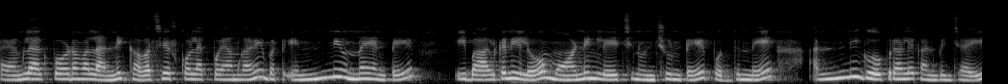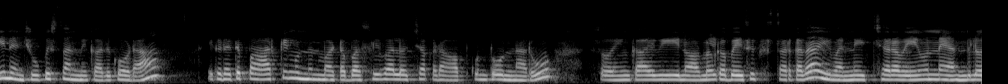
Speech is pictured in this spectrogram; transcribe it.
టైం లేకపోవడం వల్ల అన్నీ కవర్ చేసుకోలేకపోయాం కానీ బట్ ఎన్ని ఉన్నాయంటే ఈ బాల్కనీలో మార్నింగ్ లేచి నుంచుంటే పొద్దున్నే అన్ని గోపురాలే కనిపించాయి. నేను చూపిస్తాను మీకు అది కూడా. ఇక్కడైతే పార్కింగ్ ఉందన్నమాట. బస్సులు వాళ్ళు వచ్చి అక్కడ ఆపుకుంటూ ఉన్నారు. సో ఇంకా ఇవి నార్మల్గా బేసిక్స్ ఇస్తారు కదా ఇవన్నీ ఇచ్చారు. అవి ఏమున్నాయి అందులో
